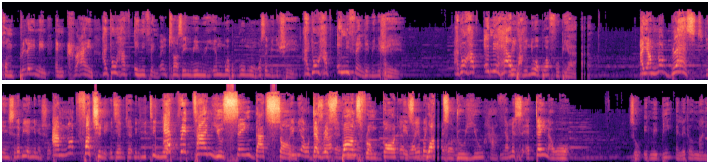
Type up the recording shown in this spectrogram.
complaining and crying. I don't have anything. mɛntena sɛ nwiinwii ɛmmu abubuo mu ho sɛ menni hwee I don't have anything. deɛ menni hwee I don't have any helper. menni ɔboafoɔ biara I am not blessed. deɛ nhyira bi anim so I'm not fortunate. medeɛ meti nyɛ Every time you sing that song, Biribi a woto the response from God is, What nyame hɔ no." do you have? So it may be a little money,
